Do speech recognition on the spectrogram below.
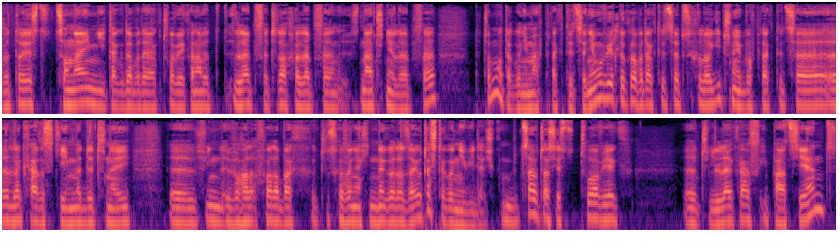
że to jest co najmniej tak dobre jak człowiek, a nawet lepsze, trochę lepsze, znacznie lepsze, to czemu tego nie ma w praktyce? Nie mówię tylko o praktyce psychologicznej, bo w praktyce lekarskiej, medycznej, y, w, in, w chorobach czy schorzeniach innego rodzaju też tego nie widać. Cały czas jest człowiek, y, czyli lekarz i pacjent.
